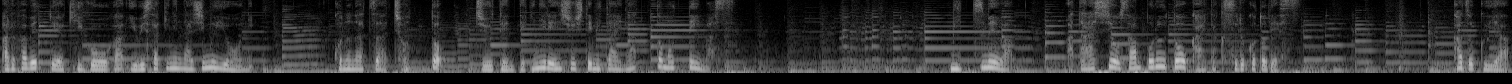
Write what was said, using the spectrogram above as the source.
アルファベットや記号が指先になじむようにこの夏はちょっと重点的に練習してみたいなと思っています。3つ目は新しいお散歩ルートを開拓することです。家族や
